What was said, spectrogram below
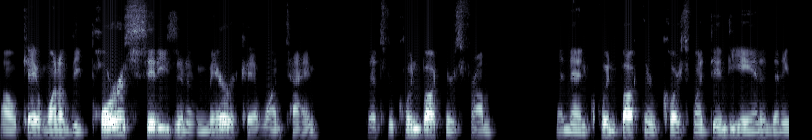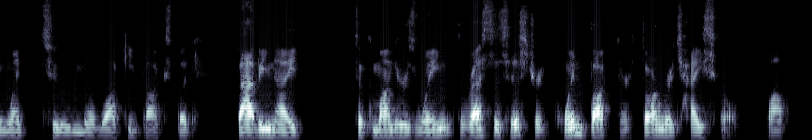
Okay, one of the poorest cities in America at one time. That's where Quinn Buckner's from. And then Quinn Buckner, of course, went to Indiana. Then he went to Milwaukee Bucks. But Bobby Knight took him under his wing. The rest is history. Quinn Buckner, Thornridge High School. Wow.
